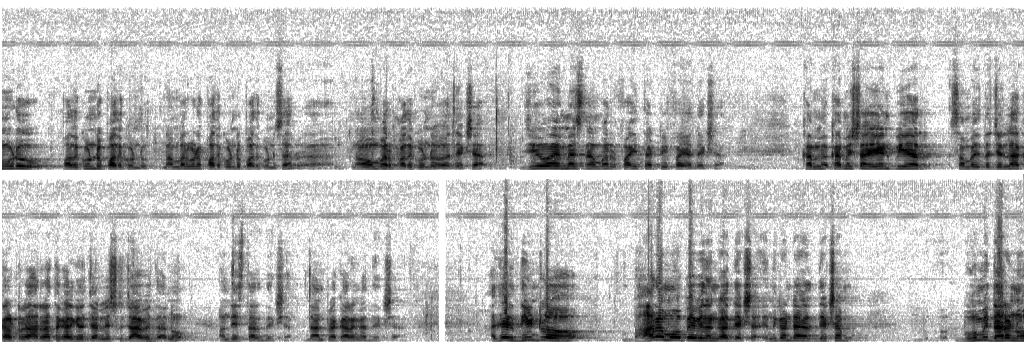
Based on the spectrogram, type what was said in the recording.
మూడు పదకొండు పదకొండు. నంబర్ కూడా పదకొండు పదకొండు సార్ నవంబర్ uh, పదకొండు అధ్యక్ష. G O M S number five thirty five అధ్యక్ష. కమి కమిషనర్ ఏఎన్పిఆర్ సంబంధిత జిల్లా కలెక్టర్ అర్హత కలిగిన జర్నలిస్టు జాబితాను అందిస్తారు అధ్యక్ష. దాని ప్రకారంగా అధ్యక్ష. అదే దీంట్లో భారం మోపే విధంగా అధ్యక్ష. ఎందుకంటే అధ్యక్ష భూమి ధరను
